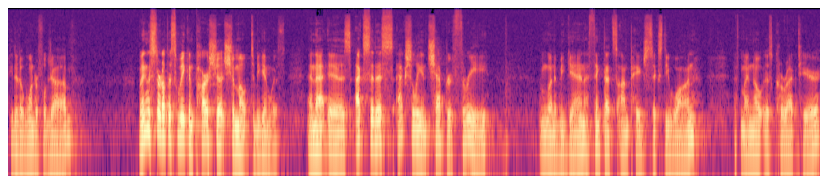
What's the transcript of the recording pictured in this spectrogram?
He did a wonderful job. But I'm going to start out this week in Parsha Shemot to begin with. And that is Exodus, actually in chapter 3. I'm going to begin. I think that's on page 61, if my note is correct here.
